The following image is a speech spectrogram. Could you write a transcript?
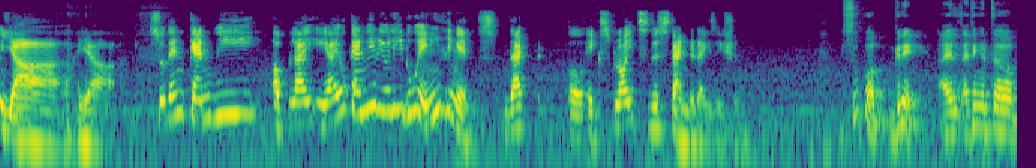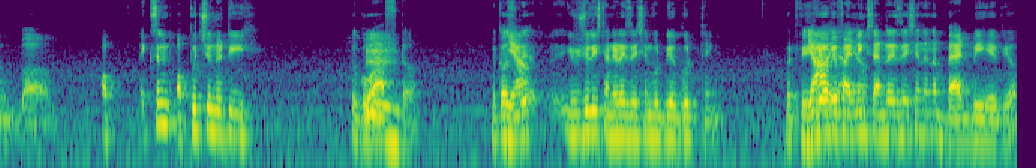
Yeah, yeah. So then, can we apply AI or can we really do anything else that uh, exploits this standardization? Superb, great. I I think it's a uh, op- excellent opportunity to go Hmm. after because Yeah. we- usually standardization would be a good thing, but we, Yeah, here we're yeah, finding standardization in a bad behavior,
